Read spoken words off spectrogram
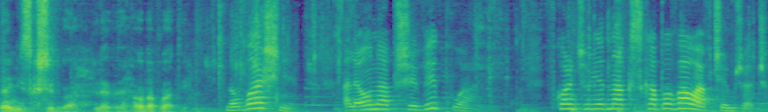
Daj mi skrzydła, lewe, oba płaty. No właśnie, ale ona przywykła. W końcu jednak skapowała w czym rzecz.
